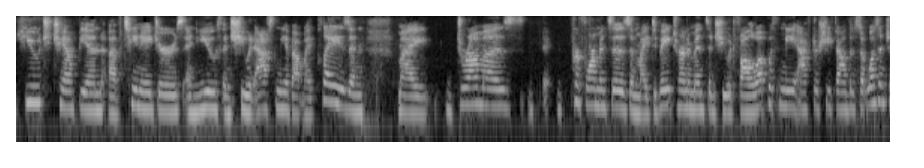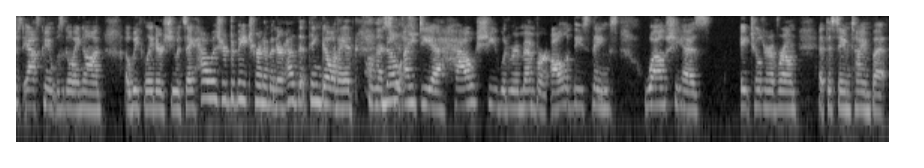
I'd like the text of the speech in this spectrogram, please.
huge champion of teenagers and youth, and she would ask me about my plays and my dramas, eh, performances, and my debate tournaments, and she would follow up with me after she found them. So it wasn't just asking me what was going on. A week later, she would say, "How was your debate tournament?" or "How did that thing go?" And I had Oh, no huge. idea how she would remember all of these things while she has eight children of her own at the same time. But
